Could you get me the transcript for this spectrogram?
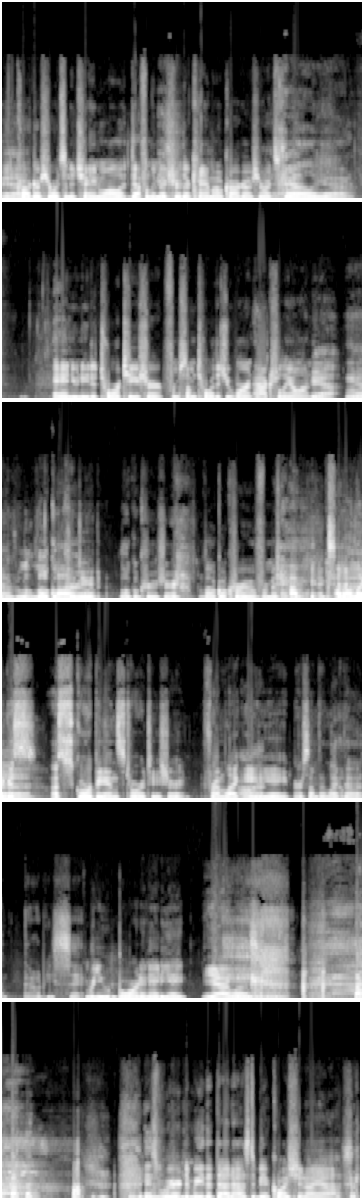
yeah Cargo shorts and a chain wallet. Definitely make sure they're camo cargo shorts too. Hell yeah! And you need a tour T-shirt from some tour that you weren't actually on. yeah yeah mm. Lo- local Oh, crew dude. local crew shirt. Local crew from. I want like a, a Scorpions tour T-shirt from like Oh, '88 or something like that. That would be sick. Were you born in '88? Yeah, I was. It's weird to me that that has to be a question I ask.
